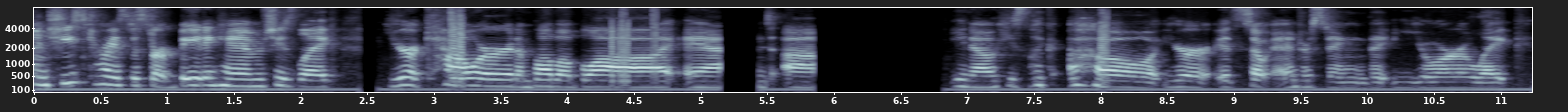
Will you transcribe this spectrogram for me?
and she tries to start baiting him. She's like, "You're a coward," and blah blah blah. And um, you know, he's like, "Oh, you're." It's so interesting that you're like,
